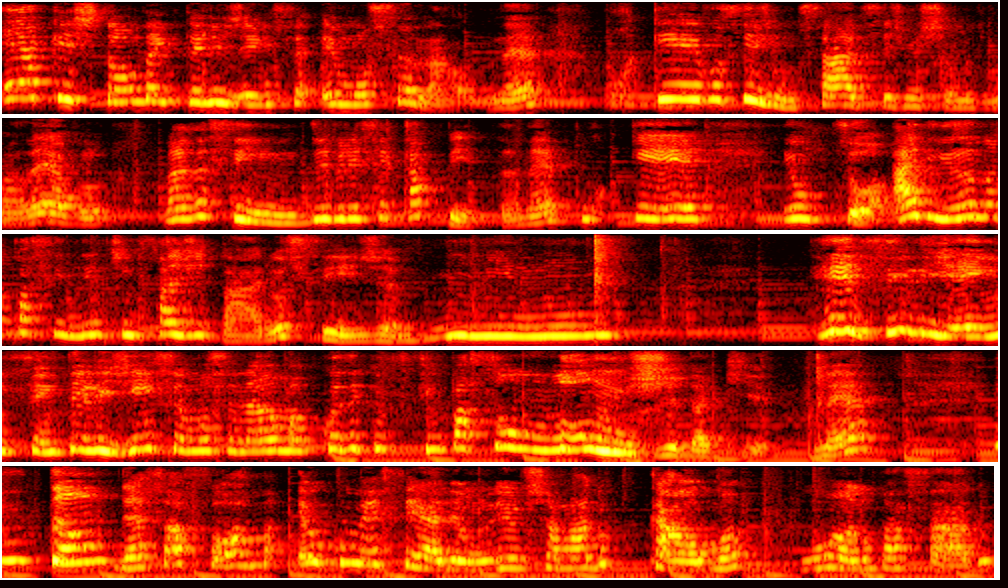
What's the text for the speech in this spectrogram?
é a questão da inteligência emocional, né? Porque vocês não sabem, vocês me chamam de malévolo, mas assim, deveria ser capeta, né? Porque eu sou ariana com ascendente em Sagitário, ou seja, menino. Resiliência, inteligência emocional é uma coisa que assim, passou longe daqui, né? Então, dessa forma, eu comecei a ler um livro chamado Calma no ano passado.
